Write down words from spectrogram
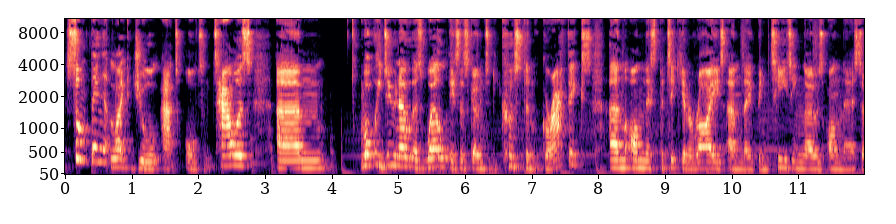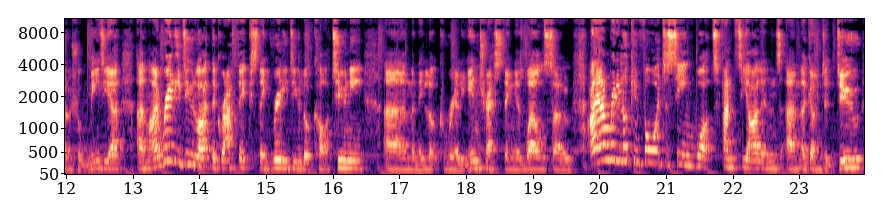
something like Duel at Alton Towers. Um, what we do know as well is there's going to be custom graphics um, on this particular ride. Um, they've been teasing those on their social media. Um, I really do like the graphics. They really do look cartoony um, and they look really interesting as well. So I am really looking forward to seeing what Fantasy Islands um, are going to do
